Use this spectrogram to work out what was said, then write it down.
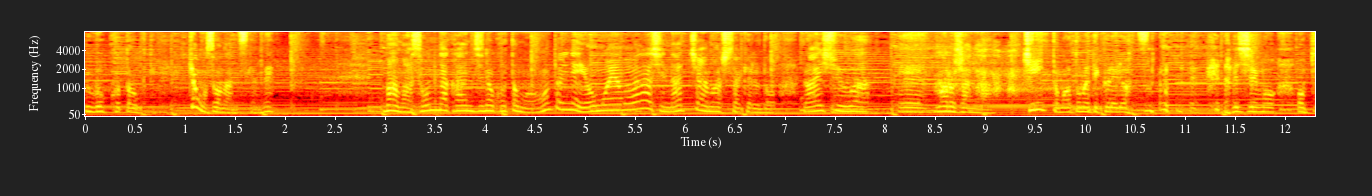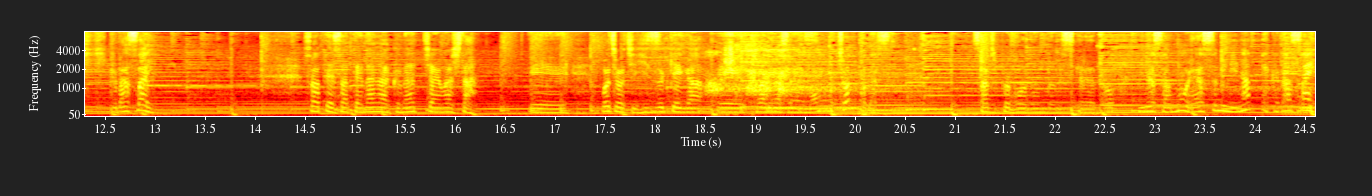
動くこと多くて今日もそうなんですけどね。まあまあそんな感じのことも本当にねよもやま話になっちゃいましたけれど来週は、えー、マロさんがキリッとまとめてくれるはずなので 来週もお聴きください。さてさて長くなっちゃいました、えー、ぼちぼち日付が、えー変わりますねもうちょっとです30分ほどですけれど皆さんもお休みになってください。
